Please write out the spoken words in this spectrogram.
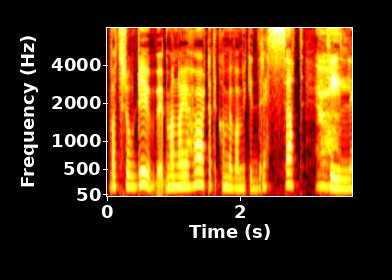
Vad tror du? Man har ju hört att det kommer vara mycket dressat ja. till,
